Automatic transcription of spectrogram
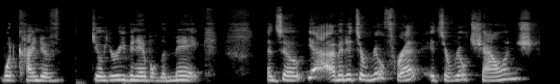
what kind of deal you're even able to make. And so, yeah, I mean, it's a real threat. It's a real challenge.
